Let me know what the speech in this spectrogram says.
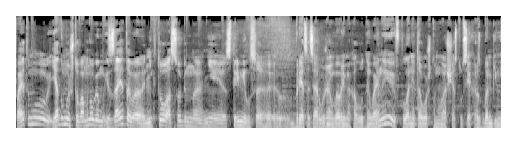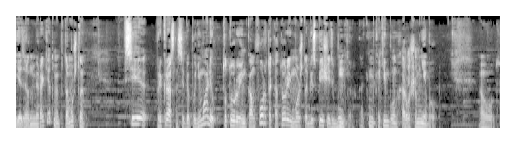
Поэтому я думаю, что во многом из-за этого никто особенно не стремился э, бряцать оружием во время холодной войны в плане того, что мы вас сейчас тут всех разбомбим ядерными ракетами, потому что все прекрасно себя понимали тот уровень комфорта, который может обеспечить бункер, каким, каким бы он хорошим не был. Вот.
